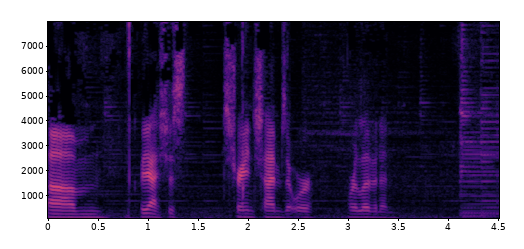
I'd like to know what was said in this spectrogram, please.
Um, but yeah, it's just strange times that we're, we're living in.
